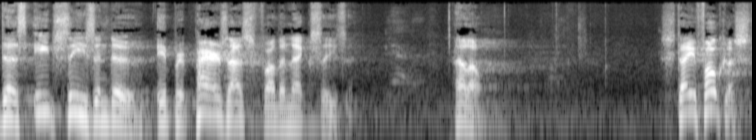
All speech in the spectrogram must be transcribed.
does each season do? It prepares us for the next season. Hello. Stay focused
